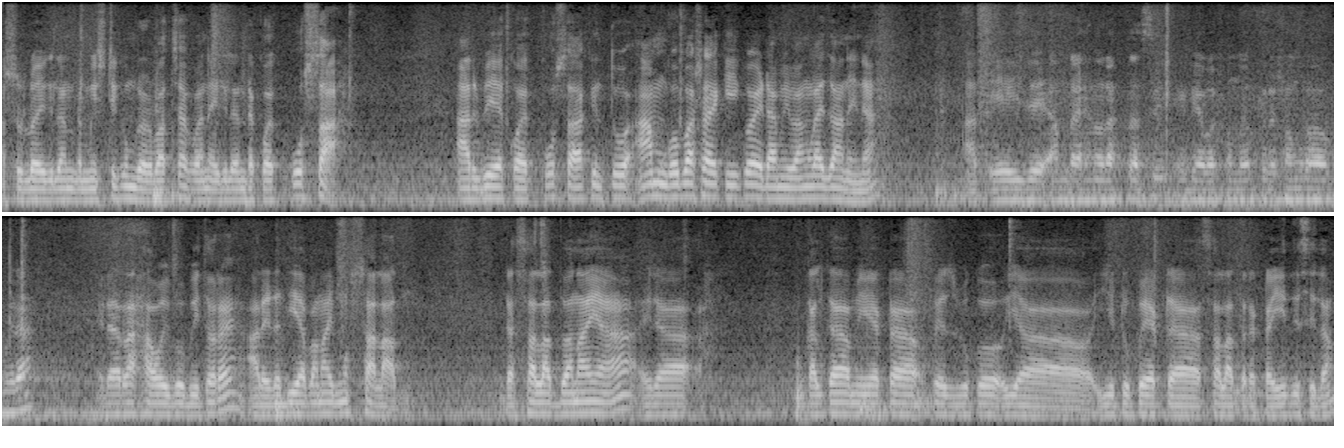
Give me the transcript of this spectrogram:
আসলে এগুলানটা মিষ্টি কুমড়ার বাচ্চা কয় না এগুলানটা কয় কোসা আরবি কয় কোসা কিন্তু আমগো ভাষায় কি কয় এটা আমি বাংলায় জানি না। আর এই যে আমরা এখানে রাখতেছি, এটা আবার সুন্দর করে সংগ্রহ করে এটা রাখা হইব ভিতরে, আর এটা দিয়া বানাইব সালাদ। এটা সালাদ বানাইয়া এটা কালকে আমি একটা ফেসবুকে ইয়া ইউটিউবে একটা সালাদের একটা ইয়ে দিছিলাম।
